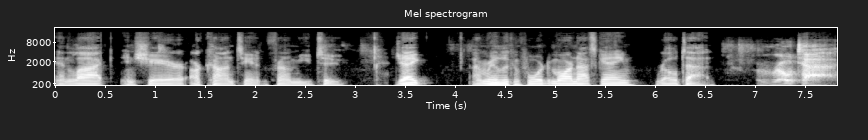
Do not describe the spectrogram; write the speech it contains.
and like and share our content from YouTube. Jake, I'm really looking forward to tomorrow night's game. Roll Tide. Roll Tide.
